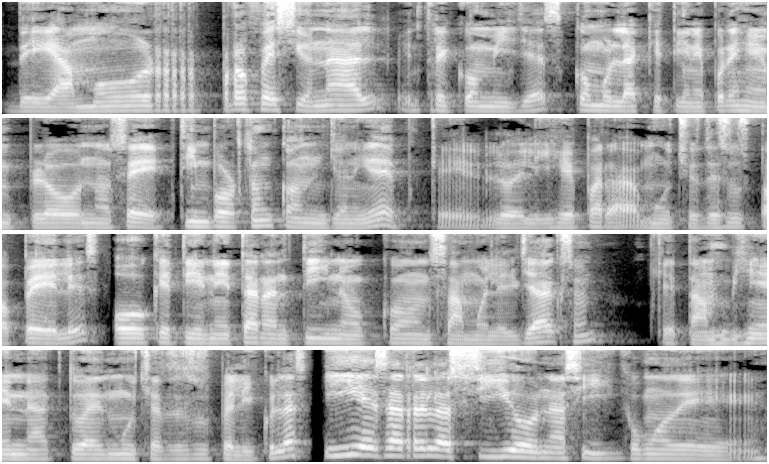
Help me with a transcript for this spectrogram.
de amor profesional, entre comillas, como la que tiene, por ejemplo, no sé, Tim Burton con Johnny Depp, que lo elige para muchos de sus papeles, o que tiene Tarantino con Samuel L. Jackson, que también actúa en muchas de sus películas. Y esa relación así como de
